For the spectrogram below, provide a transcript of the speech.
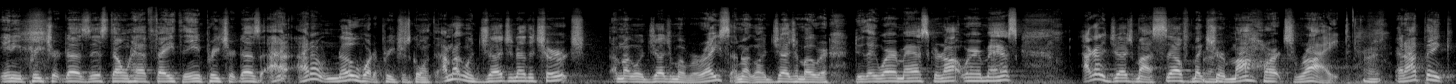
any preacher does this don't have faith any preacher does I, I don't know what a preacher's going through i'm not going to judge another church i'm not going to judge them over race i'm not going to judge them over do they wear a mask or not wear a mask i got to judge myself make right. sure my heart's right. right and i think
